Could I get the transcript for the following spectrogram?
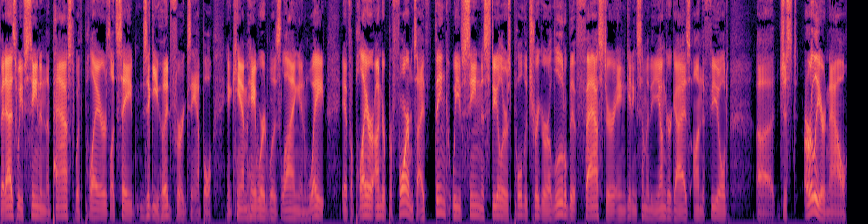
But as we've seen in the past with players, let's say Ziggy Hood, for example, and Cam Heyward was lying in wait. If a player underperforms, I think we've seen the Steelers pull the trigger a little bit faster in getting some of the younger guys on the field uh, just earlier now,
